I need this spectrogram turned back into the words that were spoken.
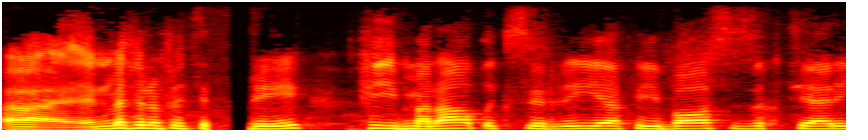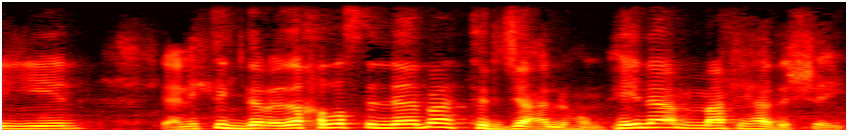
يعني مثلا في 3 في مناطق سرية في bosses اختياريين. يعني تقدر إذا خلصت اللعبة ترجع لهم. هنا ما في هذا الشيء.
